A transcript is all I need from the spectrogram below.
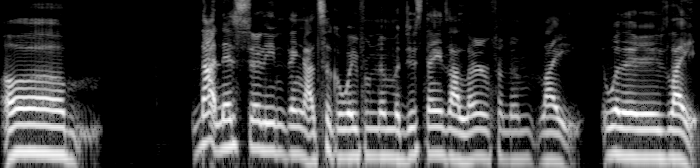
um, not necessarily anything I took away from them, but just things I learned from them, like whether it's like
